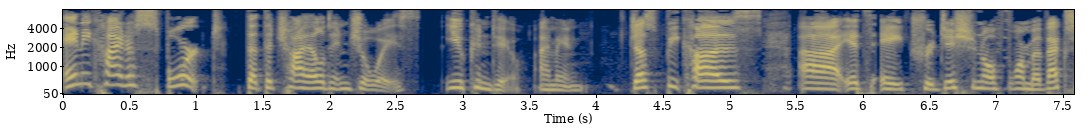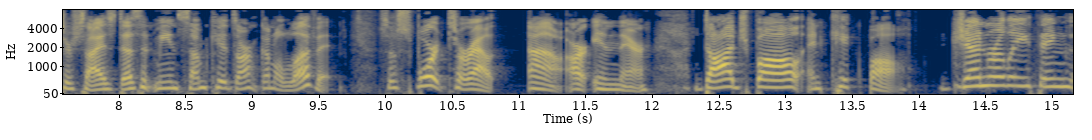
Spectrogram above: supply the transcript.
Any kind of sport that the child enjoys, you can do. I mean, just because uh, it's a traditional form of exercise doesn't mean some kids aren't going to love it. So sports are out, uh, are in there. Dodgeball and kickball. Generally, things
